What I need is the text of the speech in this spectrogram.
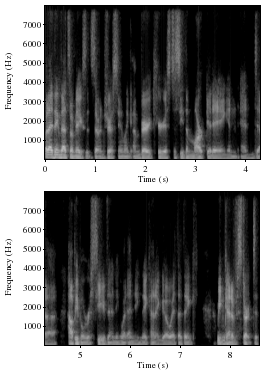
But I think that's what makes it so interesting. Like I'm very curious to see the marketing and, and uh, how people receive the ending, what ending they kind of go with. I think we can kind of start to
